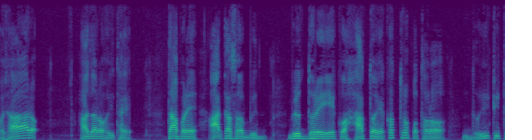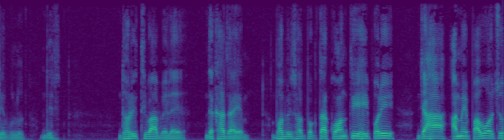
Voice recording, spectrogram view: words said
ହଜାର ହାଜାର ହୋଇଥାଏ। ତାପରେ ଆକାଶ ବିରୁଦ୍ଧରେ ଏକ ହାତ ଏକତ୍ର ପଥର ଦୁଇଟି ଟେବୁଲ ଧରିଥିବା ବେଳେ ଦେଖାଯାଏ ଭବିଷ୍ୟତ ବକ୍ତା କୁହନ୍ତି ଏହିପରି ଯାହା ଆମେ ପାଉଅଛୁ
